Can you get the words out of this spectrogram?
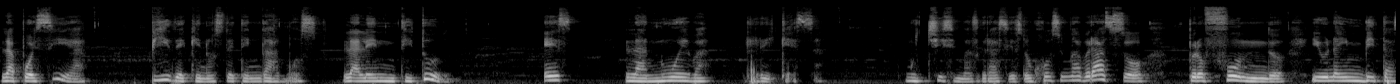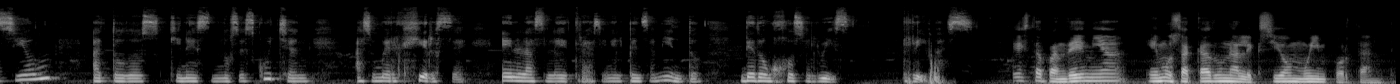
La poesía pide que nos detengamos. La lentitud es la nueva riqueza. Muchísimas gracias, don José. Un abrazo profundo y una invitación a todos quienes nos escuchan a sumergirse en las letras, en el pensamiento de don José Luis Rivas. Esta pandemia hemos sacado una lección muy importante.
